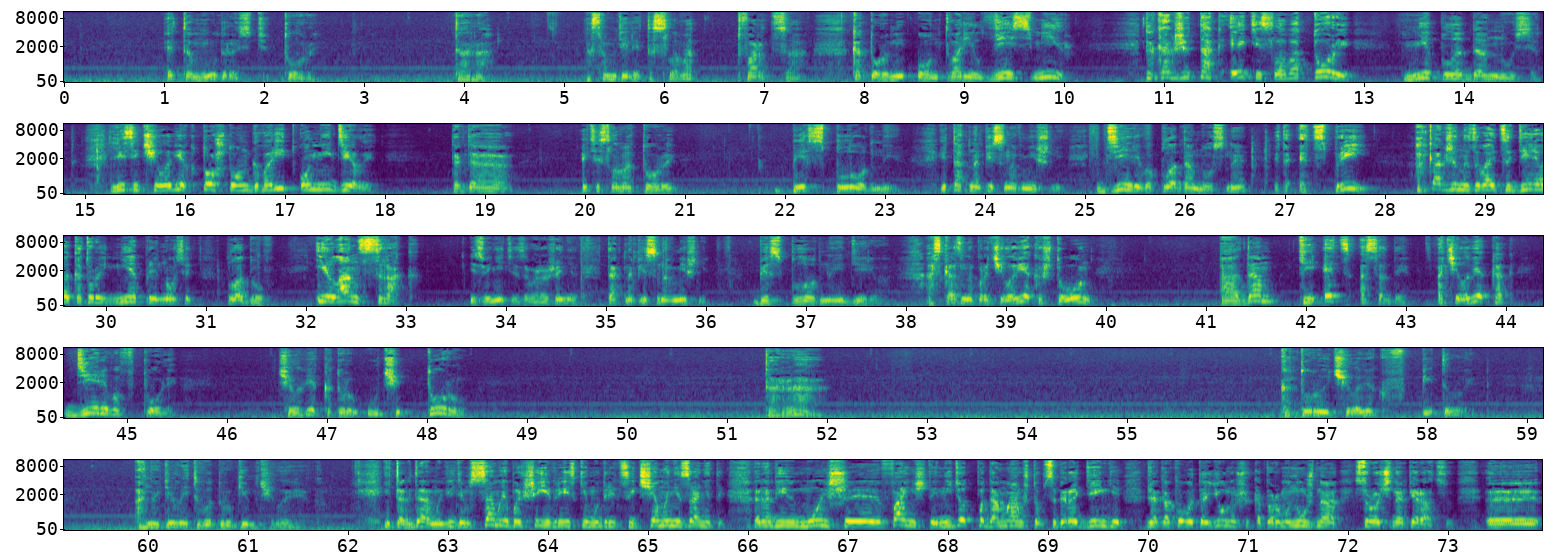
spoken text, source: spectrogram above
– это мудрость Торы, Тара. На самом деле это слова Творца, которыми Он творил весь мир. Так как же так эти слова Торы не плодоносят? Если человек то, что он говорит, он не делает, тогда эти слова Торы бесплодные. И так написано в Мишне. Дерево плодоносное – это эцпри, а как же называется дерево, которое не приносит плодов? Илан срак. Извините за выражение, так написано в Мишне. Бесплодное дерево. А сказано про человека, что он Адам киэц асаде. А человек как дерево в поле. Человек, который учит Тору, Тара которую человек впитывает, она делает его другим человеком. И тогда мы видим самые большие еврейские мудрецы, чем они заняты. Раби Мойше Файнштейн идет по домам, чтобы собирать деньги для какого-то юноши, которому нужно срочную операцию. Э,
